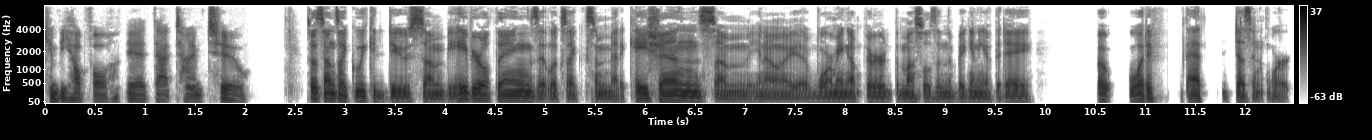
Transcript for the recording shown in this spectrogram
can be helpful at that time too. So it sounds like we could do some behavioral things. It looks like some medications, some, you know, warming up the, the muscles in the beginning of the day. But what if that doesn't work?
